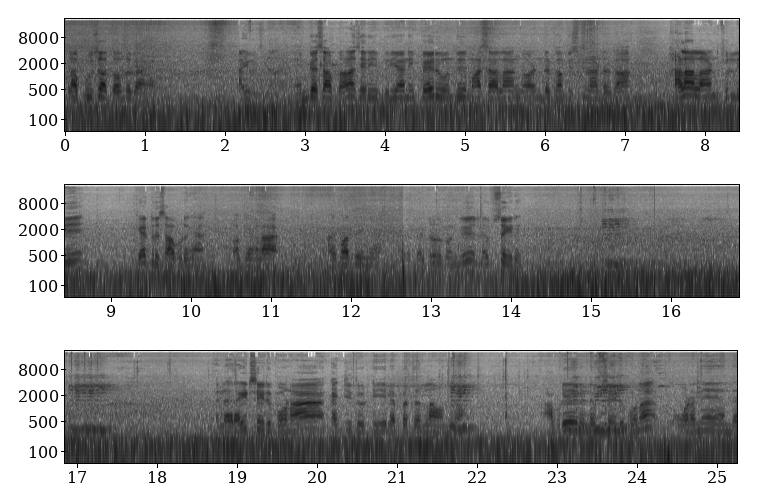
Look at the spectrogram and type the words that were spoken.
எல்லாம் புதுசாக திறந்துருக்காங்க. எங்கே சாப்பிட்டாலும் சரி பிரியாணி பேர் வந்து மாசாலா அங்கே இருக்கோம் பிஸ்மிலான் இருக்கோம் ஹலாலான்னு சொல்லி கேட்டு சாப்பிடுங்க. ஓகேங்களா? அது பார்த்துங்க இந்த பெட்ரோல் பங்கு லெஃப்ட் சைடு. இல்லை ரைட் சைடு போனால் கஞ்சி தொட்டி லெப்பத்தெல்லாம் வந்துடும் அப்படியே லெஃப்ட் சைடு போனால் உடனே அந்த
